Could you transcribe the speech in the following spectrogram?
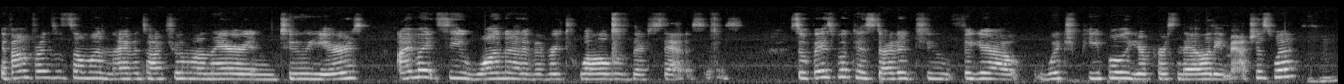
If I'm friends with someone and I haven't talked to them on there in two years, I might see one out of every 12 of their statuses. So Facebook has started to figure out which people your personality matches with. Mhm.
